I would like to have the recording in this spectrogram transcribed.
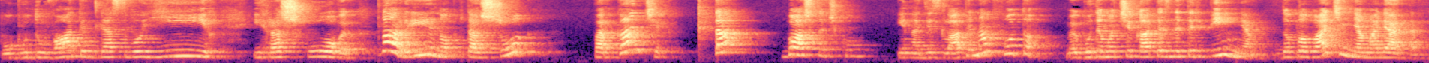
побудувати для своїх іграшкових тваринок, пташок, парканчик та башточку. І надіслати нам фото. Ми будемо чекати з нетерпінням. До побачення, малята!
